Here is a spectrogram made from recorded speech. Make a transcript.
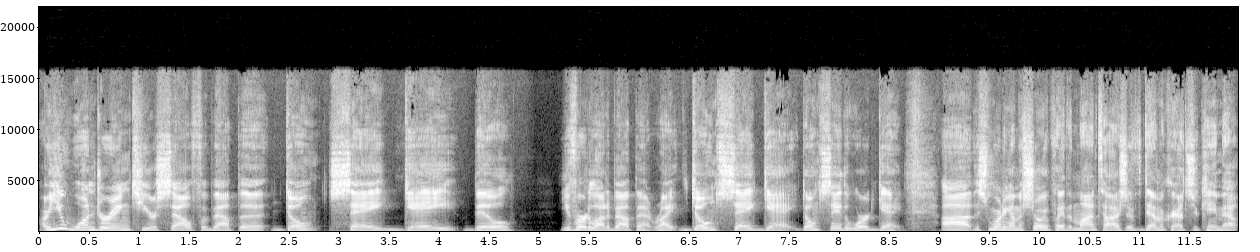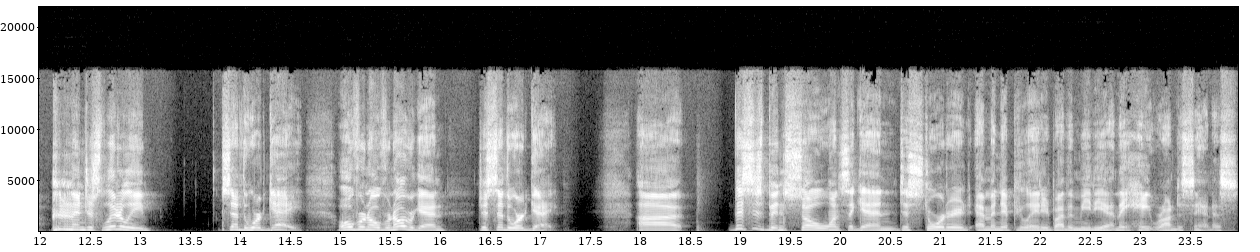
Are you wondering to yourself about the "Don't Say Gay" bill? You've heard a lot about that, right? Don't say gay. Don't say the word gay. Uh, this morning on the show, we played the montage of Democrats who came out and just literally said the word gay over and over and over again, just said the word gay. Uh, this has been so, once again, distorted and manipulated by the media, and they hate Ron DeSantis.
